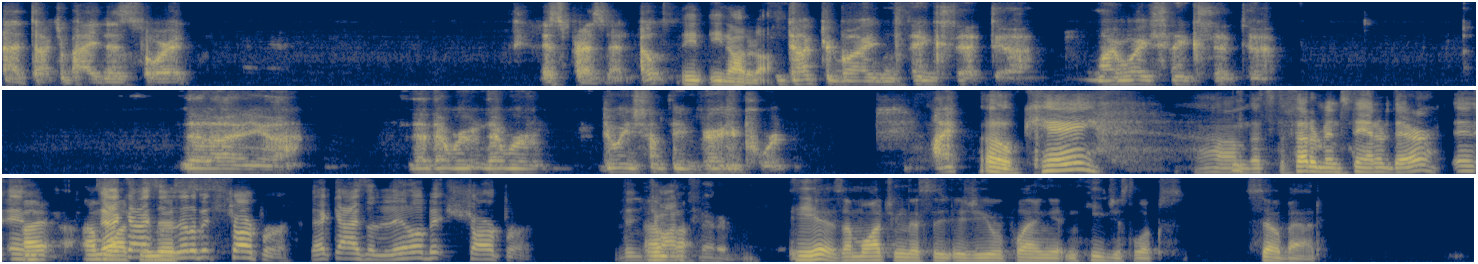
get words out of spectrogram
Uh, Dr. Biden is for it. Mr. President. Oh, He, he nodded off. Dr. Biden thinks that, uh, my wife thinks that, uh, that I, uh, that, that we're, that we're doing something very important. I Okay. Um, that's the Fetterman standard there. And, and I, that guy's this. a little bit sharper. That guy's a little bit sharper than Um, John uh, Fetterman. He is. I'm watching this as as you were playing it, and he just looks so bad.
